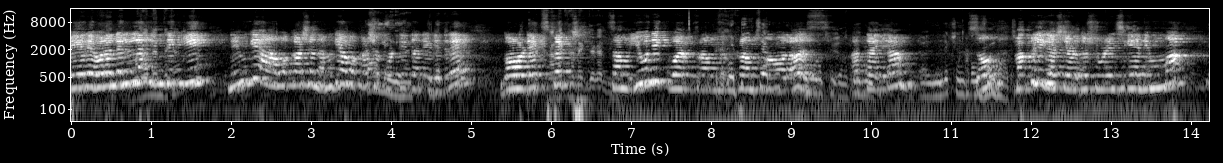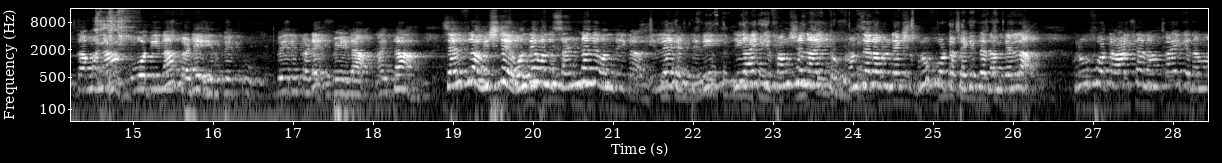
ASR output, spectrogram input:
ಬೇರೆಯವರನ್ನೆಲ್ಲ ಹಿಂದಿಕ್ಕಿ ನಿಮ್ಗೆ ಆ ಅವಕಾಶ, ನಮ್ಗೆ ಅವಕಾಶ ಕೊಟ್ಟಿದ್ದಾನೆ ಹೇಳಿದ್ರೆ god expect some unique work from from all us ಅರ್ಥ ಆಯ್ತಾ? ಸೊ ಮಕ್ಕಳಿಗೆ ಅಷ್ಟೇ ಹೇಳುದು ಸ್ಟೂಡೆಂಟ್ಸ್ಗೆ ನಿಮ್ಮ ಗಮನ ಓದಿನ ಕಡೆ ಇರಬೇಕು. ಬೇರೆ ಕಡೆ ಬೇಡ, ಆಯ್ತಾ? ಸೆಲ್ಫ್ ಲವ್ ಇಷ್ಟೇ, ಒಂದೇ ಒಂದು ಸಣ್ಣದೇ ಒಂದು ಈಗ ಇಲ್ಲೇ ಹೇಳ್ತೀನಿ. ಈಗ ಆಯ್ತು ಫಂಕ್ಷನ್ ಆಯ್ತು. ಹಂಸರ್ ಅವರು ನೆಕ್ಸ್ಟ್ ಗ್ರೂಪ್ ಫೋಟೋ ತೆಗಿತ ನಮ್ದೆಲ್ಲ ಗ್ರೂಪ್ ಫೋಟೋ ಆಯ್ತಾ ನಮ್ಮ ಕೈಗೆ? ನಮ್ಮ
